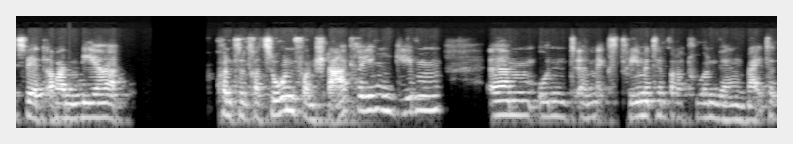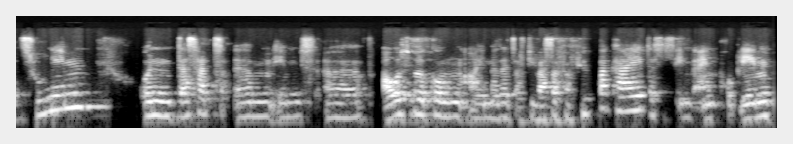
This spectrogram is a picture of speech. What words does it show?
Es wird aber mehr Konzentrationen von Starkregen geben ähm, und ähm, extreme Temperaturen werden weiter zunehmen. Und das hat ähm, eben äh, Auswirkungen einerseits auf die Wasserverfügbarkeit. Das ist eben ein Problem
